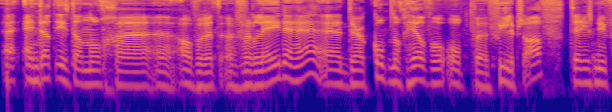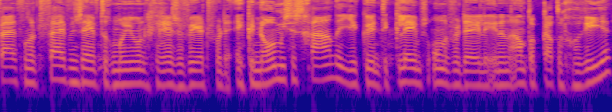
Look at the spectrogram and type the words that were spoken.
Uh, en dat is dan nog uh, over het verleden. Hè? Er komt nog heel veel op Philips af. Er is nu 575 miljoen gereserveerd voor de economische schade. Je kunt de claims onderverdelen in een aantal categorieën.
